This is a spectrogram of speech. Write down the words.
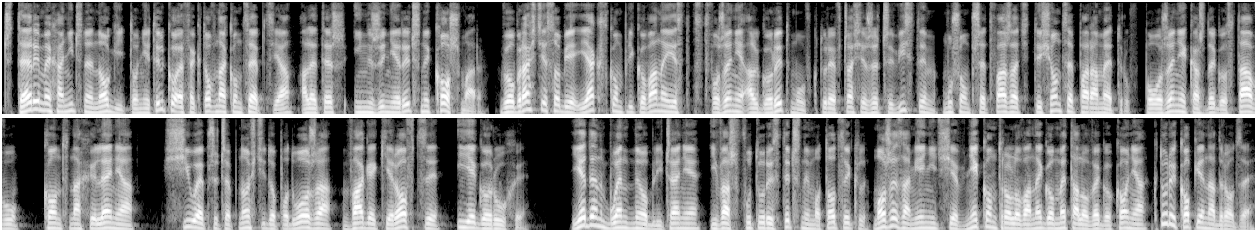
Cztery mechaniczne nogi to nie tylko efektowna koncepcja, ale też inżynieryczny koszmar. Wyobraźcie sobie, jak skomplikowane jest stworzenie algorytmów, które w czasie rzeczywistym muszą przetwarzać tysiące parametrów, położenie każdego stawu, kąt nachylenia, siłę przyczepności do podłoża, wagę kierowcy i jego ruchy. Jeden błędne obliczenie i wasz futurystyczny motocykl może zamienić się w niekontrolowanego metalowego konia, który kopie na drodze.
